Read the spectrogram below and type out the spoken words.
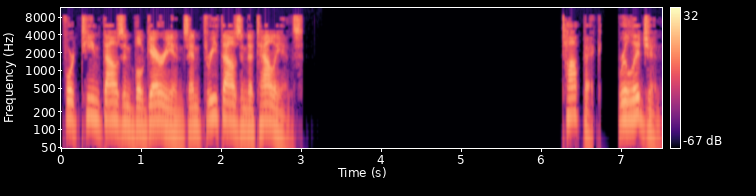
14,000 Bulgarians and 3,000 Italians. Religion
